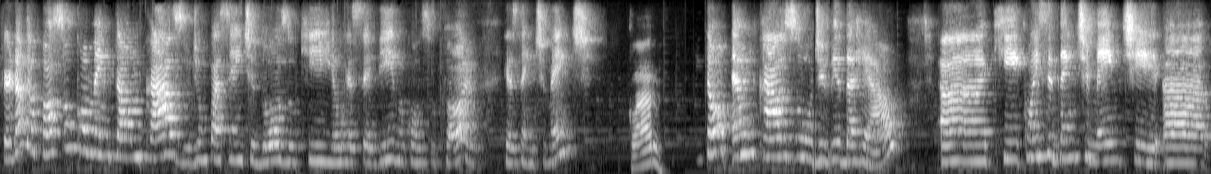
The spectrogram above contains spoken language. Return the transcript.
Fernanda, eu posso comentar um caso de um paciente idoso que eu recebi no consultório recentemente? Claro. Então, é um caso de vida real, uh, que coincidentemente uh,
